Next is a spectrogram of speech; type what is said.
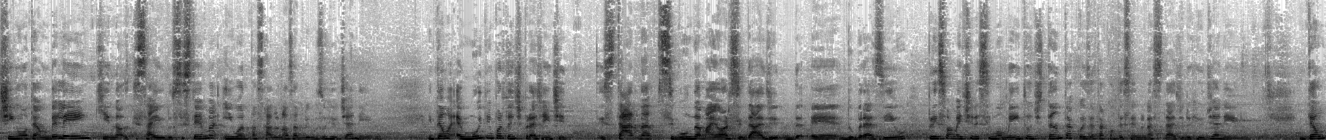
tinha um hotel em Belém, que, que saiu do sistema, e o ano passado nós abrimos o Rio de Janeiro. Então, é muito importante para a gente estar na segunda maior cidade é, do Brasil, principalmente nesse momento onde tanta coisa está acontecendo na cidade do Rio de Janeiro. Então,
